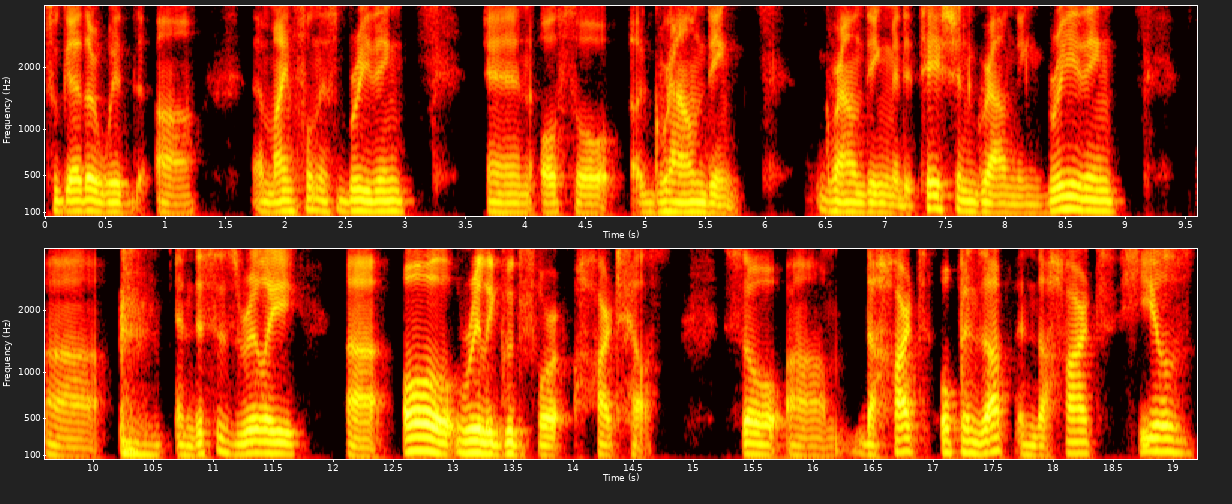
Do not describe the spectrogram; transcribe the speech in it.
together with uh, mindfulness breathing and also grounding, grounding meditation, grounding breathing. Uh, and this is really uh, all really good for heart health. So um, the heart opens up and the heart heals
